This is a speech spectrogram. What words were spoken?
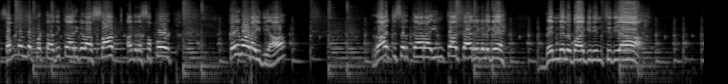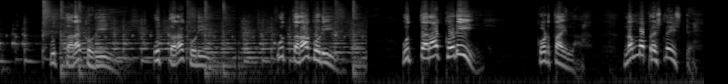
ಸಂಬಂಧಪಟ್ಟ ಅಧಿಕಾರಿಗಳ ಸಾತ್ ಅಂದ್ರೆ ಸಪೋರ್ಟ್ ಕೈವಾಡ ಇದೆಯಾ? ರಾಜ್ಯ ಸರ್ಕಾರ ಇಂಥ ಕಾರ್ಯಗಳಿಗೆ ಬೆನ್ನೆಲುಬಾಗಿ ನಿಂತಿದೆಯಾ? ಉತ್ತರ ಕೊಡಿ ಉತ್ತರ ಕೊಡಿ. ಉತ್ತರ ಕೊಡಿ. ಉತ್ತರ ಕೊಡಿ. ಕೊಡ್ತಾ ಇಲ್ಲ. ನಮ್ಮ ಪ್ರಶ್ನೆ ಇಷ್ಟೇ.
